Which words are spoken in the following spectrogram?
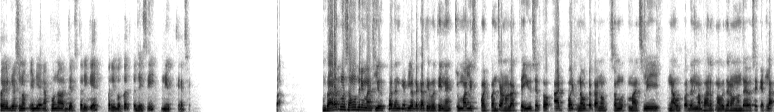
ફેડરેશન ઓફ ઇન્ડિયાના પુનઃ અધ્યક્ષ તરીકે ફરી વખત અજયસિંહ નિયુક્ત થયા છે. ભારતનું સમુદ્રી માછલી ઉત્પાદન કેટલા ટકાથી વધીને ચુમ્માલીસ પોઈન્ટ પંચાણું લાખ થઈ ગયું છે? તો આઠ પોઈન્ટ નવ ટકાનો માછલીના ઉત્પાદનમાં ભારતમાં વધારો નોંધાયો છે. કેટલા?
